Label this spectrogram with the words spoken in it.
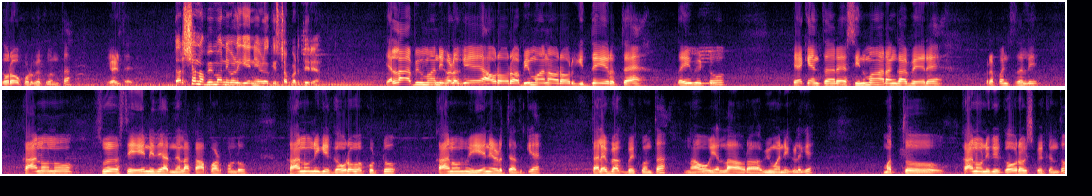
ಗೌರವ ಕೊಡಬೇಕು ಅಂತ ಹೇಳ್ತಾ ಇದ್ದೀನಿ. ದರ್ಶನ್ ಅಭಿಮಾನಿಗಳಿಗೆ ಏನು ಹೇಳೋಕೆ ಇಷ್ಟಪಡ್ತೀರಿ ಅಂತ? ಎಲ್ಲ ಅಭಿಮಾನಿಗಳಿಗೆ ಅವರವ್ರ ಅಭಿಮಾನ ಅವ್ರವ್ರಿಗೆ ಇದ್ದೇ ಇರುತ್ತೆ. ದಯವಿಟ್ಟು ಯಾಕೆಂತಂದರೆ ಸಿನಿಮಾ ರಂಗ ಬೇರೆ ಪ್ರಪಂಚದಲ್ಲಿ ಕಾನೂನು ಸುವ್ಯವಸ್ಥೆ ಏನಿದೆ ಅದನ್ನೆಲ್ಲ ಕಾಪಾಡಿಕೊಂಡು ಕಾನೂನಿಗೆ ಗೌರವ ಕೊಟ್ಟು ಕಾನೂನು ಏನು ಹೇಳುತ್ತೆ ಅದಕ್ಕೆ ತಲೆಬಾಗಬೇಕು ಅಂತ ನಾವು ಎಲ್ಲ ಅವರ ಅಭಿಮಾನಿಗಳಿಗೆ ಮತ್ತು ಕಾನೂನಿಗೆ ಗೌರವಿಸಬೇಕೆಂದು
